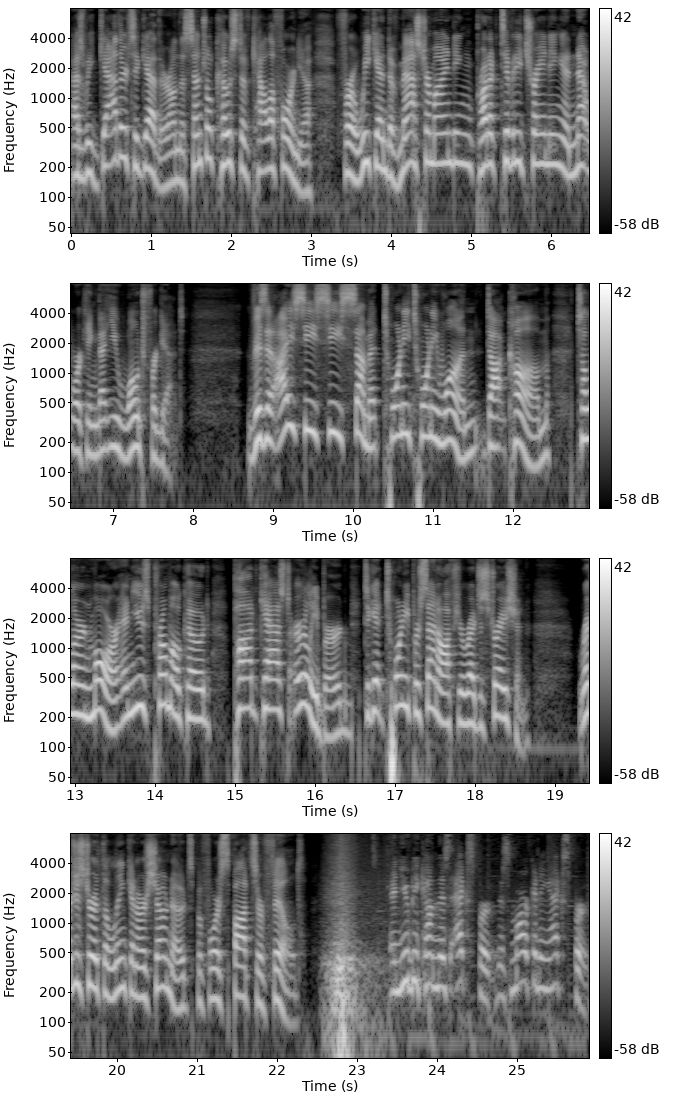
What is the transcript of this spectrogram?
as we gather together on the central coast of California for a weekend of masterminding, productivity training, and networking that you won't forget. Visit ICCSummit2021.com to learn more and use promo code PODCASTEARLYBIRD to get 20% off your registration. Register at the link in our show notes before spots are filled and you become this expert, this marketing expert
